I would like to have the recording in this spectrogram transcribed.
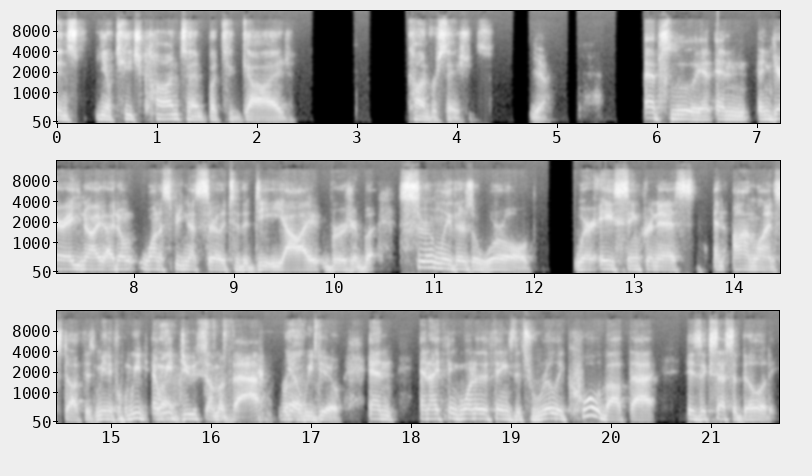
in, you know teach content, but to guide conversations. Yeah. Absolutely. And, and, and Gary, you know, I, I don't want to speak necessarily to the DEI version, but certainly there's a world where asynchronous and online stuff is meaningful. And we and we do some of that. Right. Yeah, we do. And and I think one of the things that's really cool about that is accessibility,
